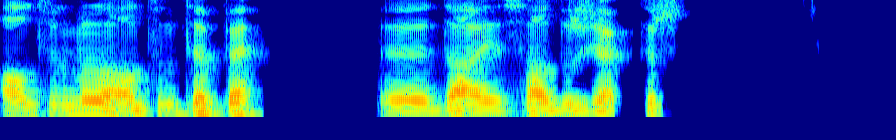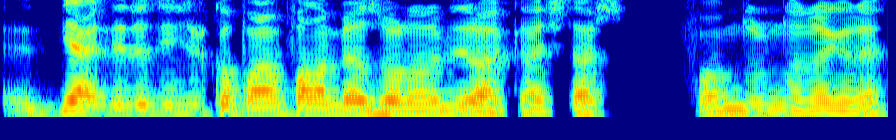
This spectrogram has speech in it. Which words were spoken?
6 numaralı Altıntepe eee dahi saldıracaktır. Eee, diğerleri zincir koparan falan biraz zorlanabilir arkadaşlar. Form durumlarına göre.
